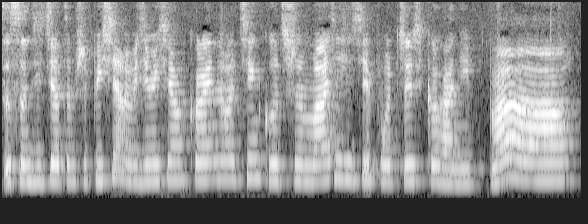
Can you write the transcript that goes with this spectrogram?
co sądzicie o tym przepisie. My widzimy się w kolejnym odcinku. Trzymajcie się ciepło, cześć kochani, pa!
